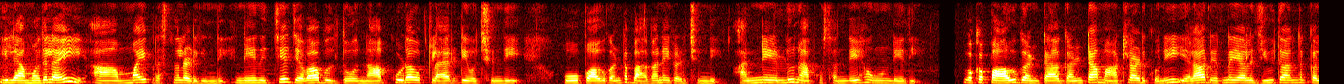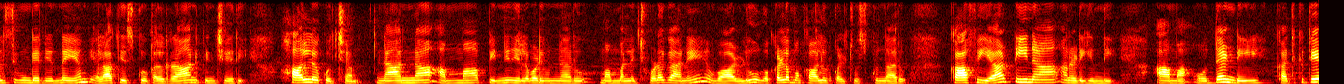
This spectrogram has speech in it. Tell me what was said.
ఇలా మొదలై ఆ అమ్మాయి ప్రశ్నలు అడిగింది. నేనిచ్చే జవాబులతో నాకు కూడా ఒక క్లారిటీ వచ్చింది. ఓ పావు గంట బాగానే గడిచింది. అన్నేళ్ళు నాకు సందేహం ఉండేది. ఒక పావు గంట గంట మాట్లాడుకొని ఎలా నిర్ణయాలు జీవితాంతం కలిసి ఉండే నిర్ణయం ఎలా తీసుకోగలరా అనిపించేది. హాల్లోకి వచ్చాం నాన్న అమ్మ పిన్ని నిలబడి ఉన్నారు. మమ్మల్ని చూడగానే వాళ్ళు ఒకళ్ళ ముఖాలు ఒకళ్ళు చూసుకున్నారు. కాఫీయా టీనా? అని అడిగింది. ఆమె వద్దండి. కతికితే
